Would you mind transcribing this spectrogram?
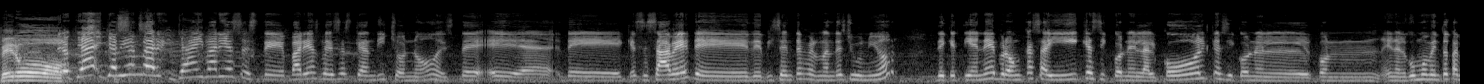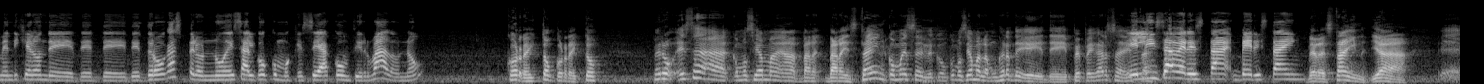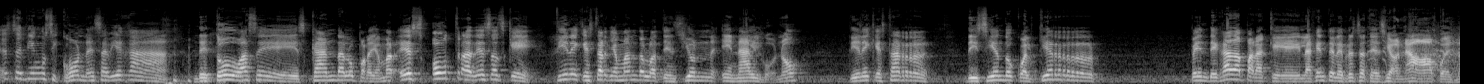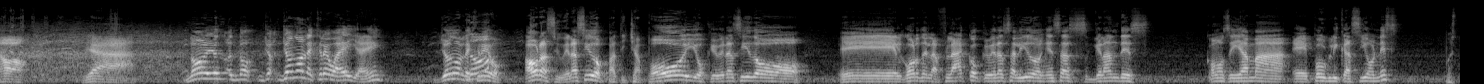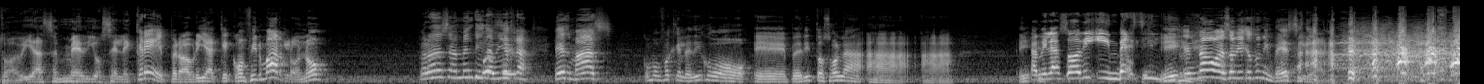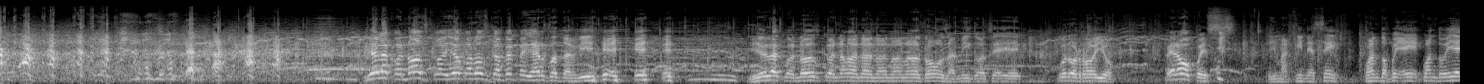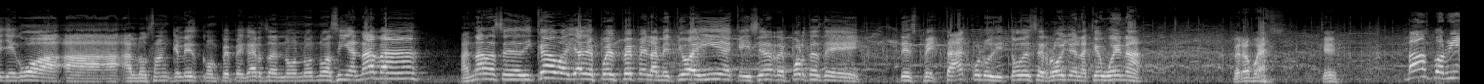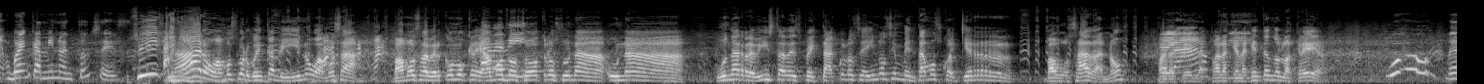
Pero... Pero ya, ya, habían ya hay varias, este, varias veces que han dicho, ¿no? Este, eh, de que se sabe de, de Vicente Fernández Jr., de que tiene broncas ahí, que si con el alcohol, que si con el, con, en algún momento también dijeron de, de, de- de drogas, pero no es algo como que sea confirmado, ¿no? Correcto, correcto. Pero esa, ¿cómo se llama? Barenstein, ¿cómo es el- cómo se llama la mujer de, de Pepe Garza? esta? Elisa Berestein. Berenstein, ya. Esa es bien hocicona, esa vieja de todo hace escándalo para llamar. Es otra de esas que tiene que estar llamando la atención en algo, ¿no? Tiene que estar diciendo cualquier pendejada para que la gente le preste atención. No, pues no. Ya. No, yo no, yo, yo no le creo a ella, ¿eh? Yo no le ¿No? creo. Ahora, si hubiera sido Pati Chapoy o que hubiera sido eh, el Gordo de la Flaco, que hubiera salido en esas grandes, ¿cómo se llama? Eh, publicaciones, pues todavía medio se le cree, pero habría que confirmarlo, ¿no? Pero esa mendiga vieja, es más, ¿cómo fue que le dijo eh, Pedrito Sola a... a- Camila Sodi, imbécil. eh, no, esa vieja es un imbécil. Yo la conozco, yo conozco a Pepe Garza también. Yo la conozco, no, no, no, no, no, somos amigos, eh, puro rollo. Pero pues, imagínese, cuando, eh, cuando ella llegó a, a- a Los Ángeles con Pepe Garza, no, no, no hacía nada, a nada se dedicaba. Ya después Pepe la metió ahí a que hiciera reportes de, de espectáculos y todo ese rollo en la que buena. Pero pues, ¿qué? Vamos por bien- buen camino entonces. Sí, claro, vamos por buen camino, vamos a, vamos a ver cómo creamos nosotros una, una, una revista de espectáculos y ahí nos inventamos cualquier babosada, ¿no? Para, que, la, para sí. que la gente nos la crea. ¡Woo!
